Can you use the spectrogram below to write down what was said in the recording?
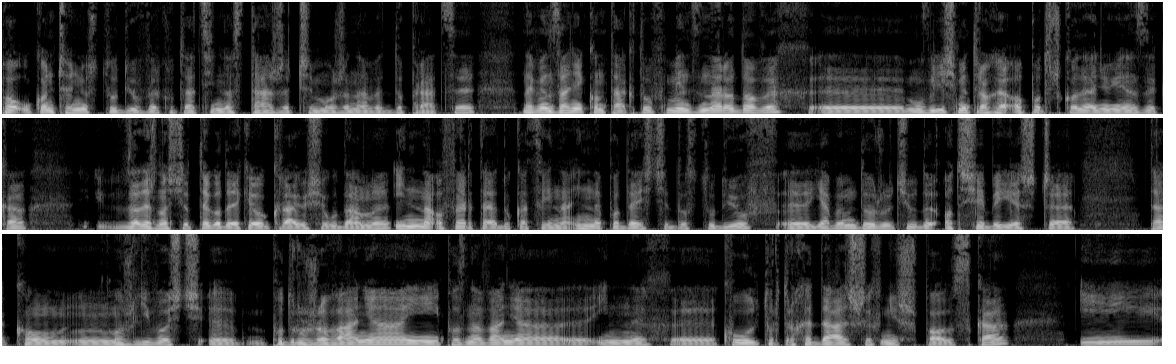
po ukończeniu studiów w rekrutacji na staże, czy może nawet do pracy, nawiązanie kontaktów międzynarodowych. Yy, mówiliśmy trochę o podszkoleniu języka, w zależności od tego, do jakiego kraju się udamy. Inna oferta edukacyjna, inne podejście do studiów. Yy, ja bym dorzucił do, od siebie jeszcze taką mm, możliwość y, podróżowania i poznawania y, innych y, kultur trochę dalszych niż Polska i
